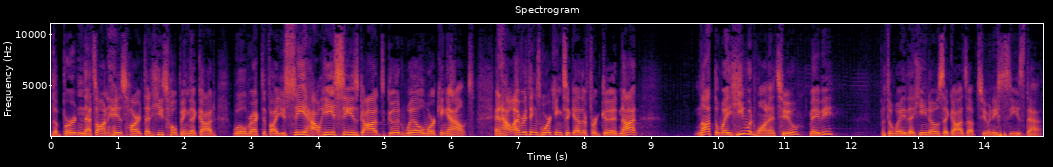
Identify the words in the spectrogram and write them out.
the burden that's on his heart that he's hoping that God will rectify. You see how he sees God's good will working out and how everything's working together for good, not not the way he would want it to, maybe, but the way that he knows that God's up to and he sees that.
